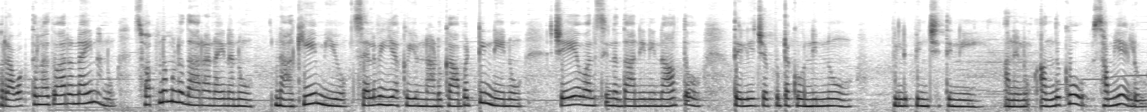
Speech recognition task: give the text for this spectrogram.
ప్రవక్తల ద్వారానైనను స్వప్నముల ద్వారానైనను నాకేమియో సెలవియ్యకయున్నాడు కాబట్టి నేను చేయవలసిన దానిని నాతో తెలియచెప్పుటకు నిన్ను పిలిపించి తిని అనెను. అందుకు సమయలు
